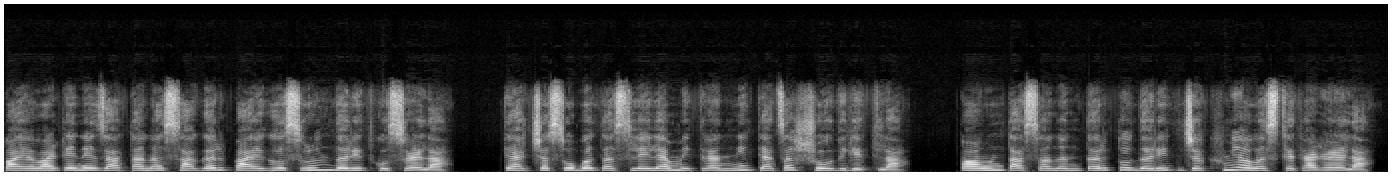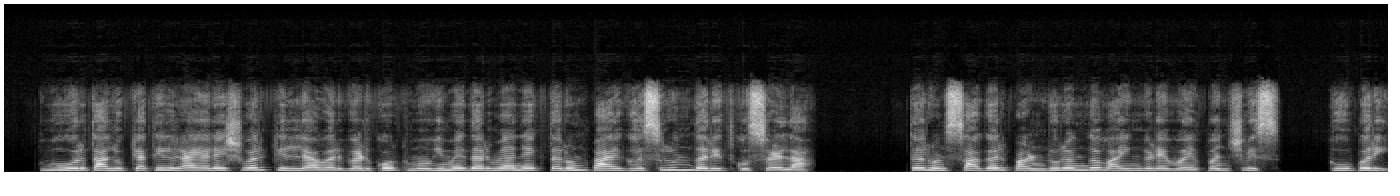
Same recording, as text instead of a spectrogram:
पायवाटेने जाताना सागर पाय घसरून दरीत कोसळला. त्याच्यासोबत असलेल्या मित्रांनी त्याचा शोध घेतला. पाऊण तासानंतर तो दरीत जखमी अवस्थेत आढळला. भोर तालुक्यातील रायरेश्वर किल्ल्यावर गडकोट मोहिमेदरम्यान एक तरुण पाय घसरून दरीत कोसळला. तरुण सागर पांडुरंग वाईंगडे वय पंचवीस गोपरी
